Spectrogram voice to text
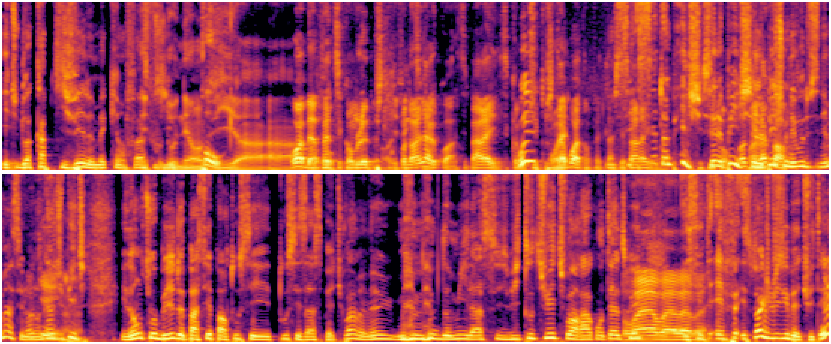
Et tu dois captiver le mec qui est en face. Il faut donner envie à. à- Ouais, ben en fait, c'est comme le pitch entrepreneurial quoi. C'est pareil. C'est comme Oui. tu pitches ta Ouais. boîte en fait. Là, c'est C'est pareil. c'est un pitch, C'est le pitch, c'est le pitch au niveau du cinéma, c'est le langage du pitch. Et donc tu es obligé de passer par tous ces, tous ces aspects, tu vois, même, même, même Domi, il a suivi tout de suite, tu vois, raconter le truc. ouais, ouais. ouais. c'est- pas que je lui dis, bah, tu étais là,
